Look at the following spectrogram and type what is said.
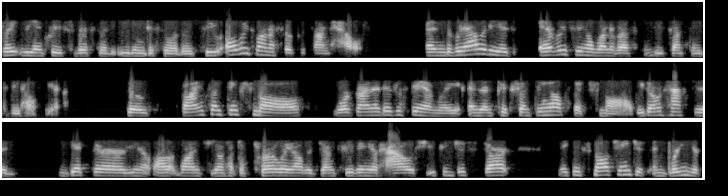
greatly increased risk of eating disorders. So you always want to focus on health. And the reality is, every single one of us can do something to be healthier. So find something small, work on it as a family, and then pick something else that's small. We don't have to get there, you know, all at once. You don't have to throw away all the junk food in your house. You can just start making small changes and bring your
